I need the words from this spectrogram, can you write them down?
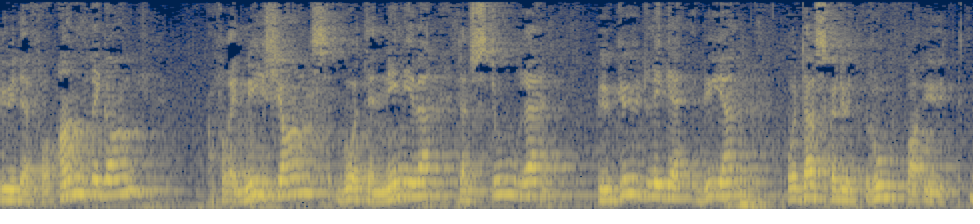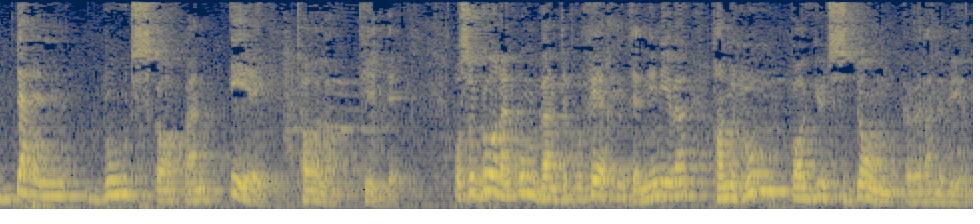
budet for andre gang. Han får en ny sjanse. Gå til Ninive, den store, ugudelige byen, og der skal du rope ut den budskapen jeg taler til deg. Og så går den omvendte profeten til Ninive. Han roper Guds dom over denne byen.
